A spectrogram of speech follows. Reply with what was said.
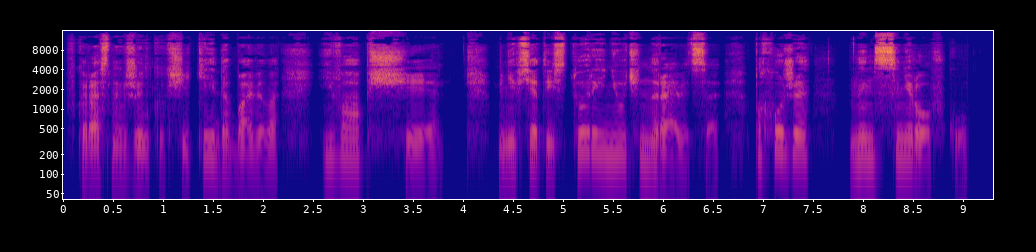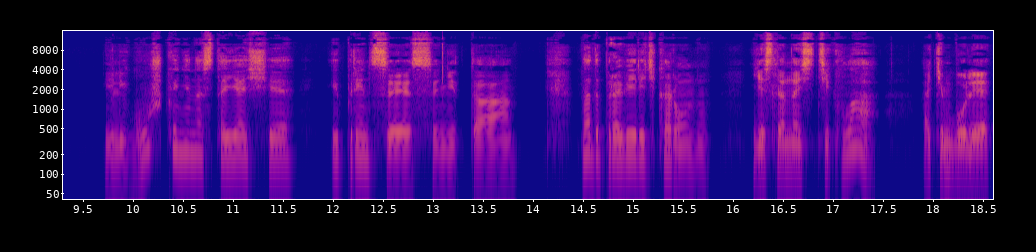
в красных жилках щеке и добавила «И вообще, мне вся эта история не очень нравится. Похоже на инсценировку. И лягушка не настоящая, и принцесса не та. Надо проверить корону. Если она из стекла, а тем более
